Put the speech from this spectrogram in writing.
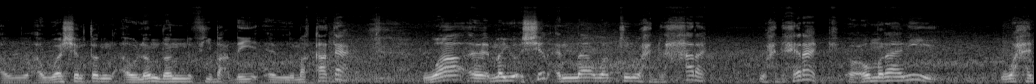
أو أو واشنطن أو لندن في بعض المقاطع. وما يؤشر أن كاين واحد الحرك واحد الحراك عمراني واحد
